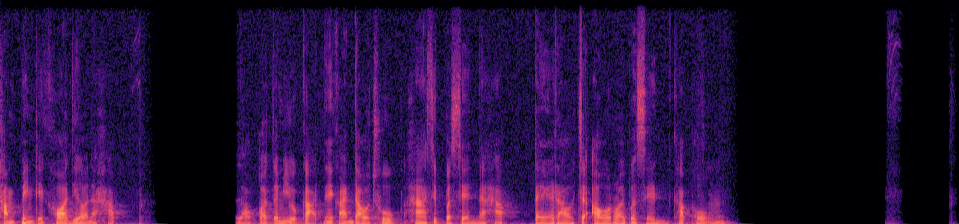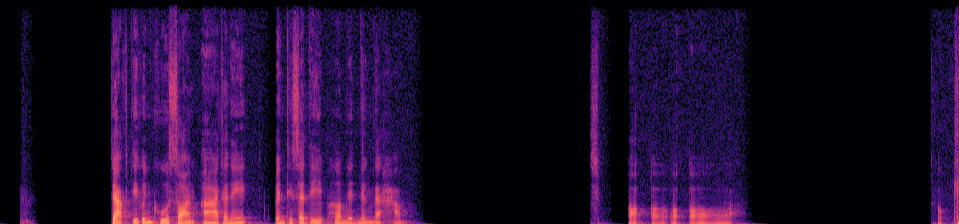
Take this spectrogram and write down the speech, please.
ทำเป็นแค่ข้อเดียวนะครับ เราก็จะมีโอกาสในการเดาถูก 50%นะครับ แต่เราจะเอา 100%ครับผม จากที่คุณครูสอนอาทีนี้เป็นทฤษฎีเพิ่มนิดหนึ่งนะครับอ๋ออ๋ออ๋อโอเค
